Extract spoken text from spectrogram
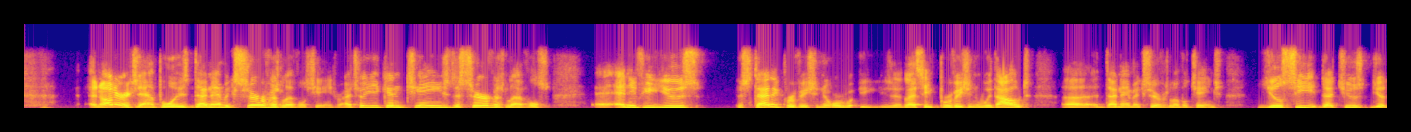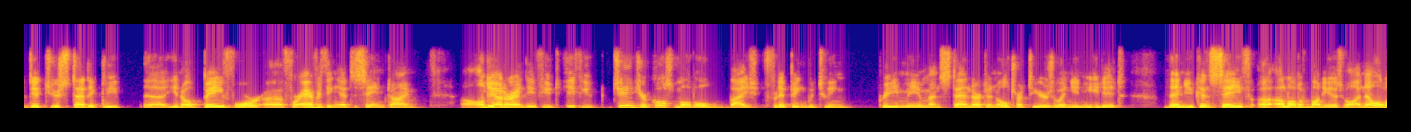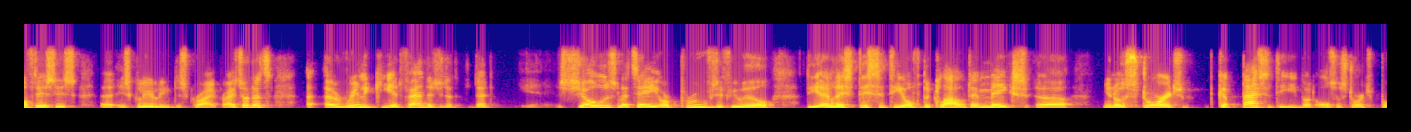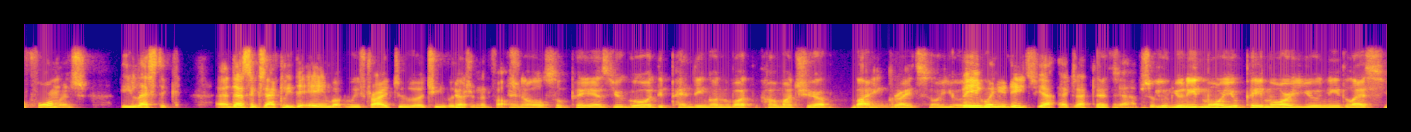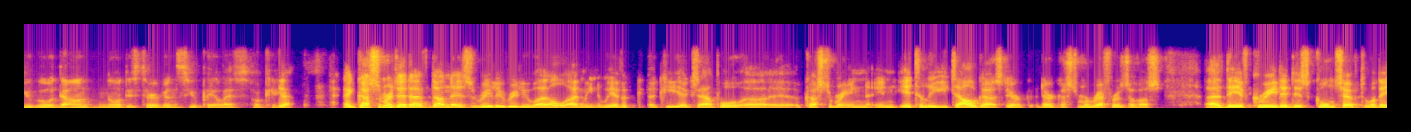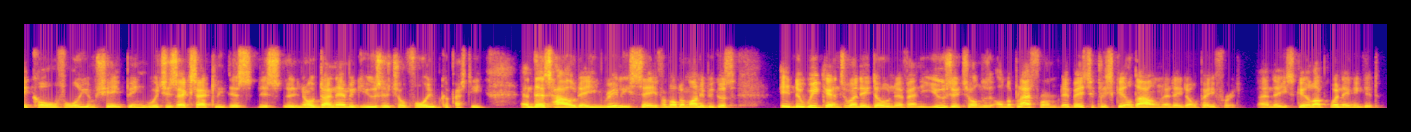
Another example is dynamic service level change right? So you can change the service levels and if you use static provision or let's say provision without uh, dynamic service level change you'll see that you that you statically uh, you know pay for uh, for everything at the same time. on the other hand, if you if you change your cost model by flipping between premium and standard and ultra tiers when you need it, then you can save a, a lot of money as well. And all of this is uh, is clearly described, right? So that's a, a really key advantage that that shows, let's say, or proves, if you will, the elasticity of the cloud and makes uh, you know storage capacity, but also storage performance elastic. And that's exactly the aim what we've tried to achieve with Azure NetApp Files. And also pay as you go, depending on what how much you are buying, right? So you pay when you need. Yeah, exactly. Yeah, absolutely. You, you, need more, you pay more. You need less, you go down. No disturbance, you pay less. Okay. Yeah, and customers that have done this really, really well. I mean, we have a, a key example, uh, a customer in in Italy, Italgas, their their customer reference of us. Uh, they have created this concept, what they call volume shaping, which is exactly this this you know dynamic usage of volume capacity, and that's how they really save a lot of money because in the weekends when they don't have any usage on the on the platform, they basically scale down and they don't pay for it, and they scale up when they need it.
